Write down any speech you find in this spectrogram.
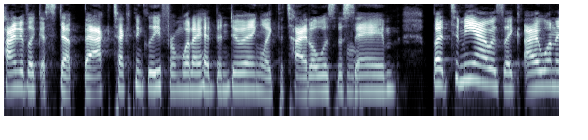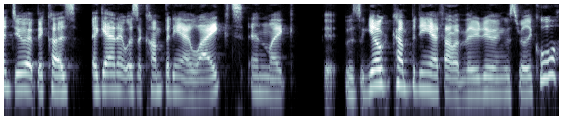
kind of like a step back technically from what I had been doing. Like the title was the oh. same. But to me, I was like, I want to do it because, again, it was a company I liked and like it was a yoga company. I thought what they were doing was really cool.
